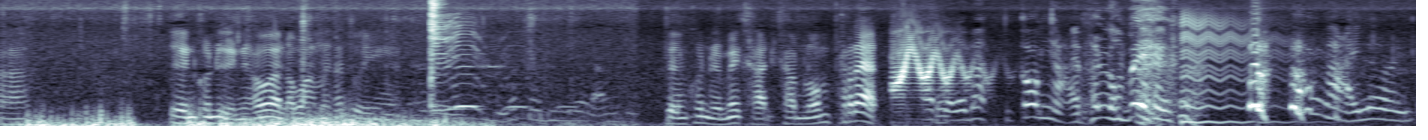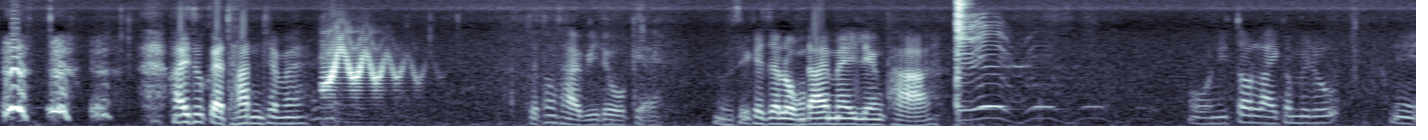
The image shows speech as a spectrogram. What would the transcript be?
คะเตือนคนอื่นเขาอะระวังนะคะตัวเองอะเตือนคนอื่นไม่ขาดคำล้มแพรดเอาไปเลยป่ะก็หงายพัดลมเองก็หงายเลยให้ทุกกระทันใช่ไหมจะต้องถ่ายวีดีโอแกดูสิแกจะลงได้ไหมเลียงผา โอ้นี่ต้นอะไรก็ไม่รู้ นี่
